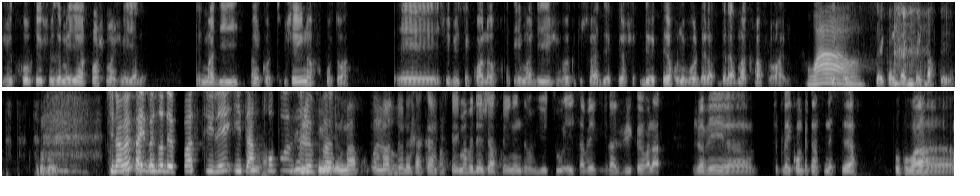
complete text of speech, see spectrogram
je trouve quelque chose de meilleur, franchement, je vais y aller. Il m'a dit, ben, écoute, j'ai une offre pour toi. Et je lui ai dit, c'est quoi l'offre? Il m'a dit, je veux que tu sois directeur, directeur au niveau de la, de la Ralph Lauren. Wow. C'est comme, ça que c'est parti. Tu n'as même pas eu besoin de postuler, il t'a proposé le poste. Il m'a donné sa carte parce qu'il m'avait déjà fait une interview et tout, et il savait, il a vu que voilà, j'avais euh, toutes les compétences nécessaires pour pouvoir euh,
